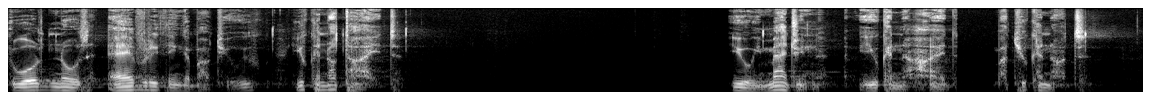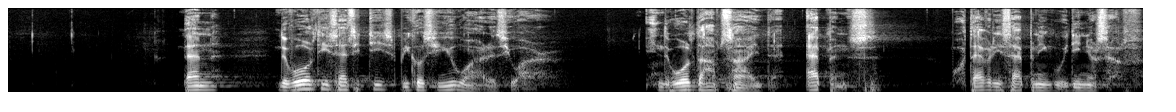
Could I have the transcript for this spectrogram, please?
The world knows everything about you. You, you cannot hide. You imagine you can hide, but you cannot. Then the world is as it is because you are as you are. In the world outside happens whatever is happening within yourself.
